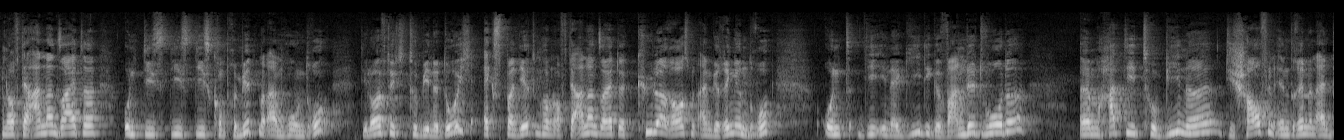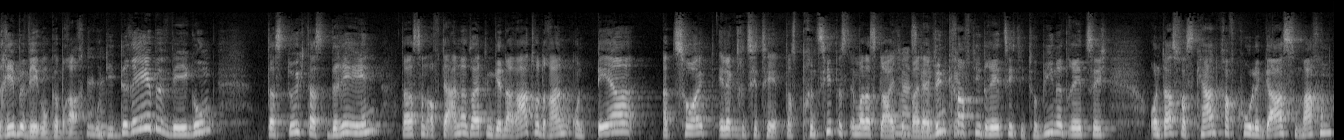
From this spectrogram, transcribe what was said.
und auf der anderen Seite, und die ist, die, ist, die ist komprimiert mit einem hohen Druck, die läuft durch die Turbine durch, expandiert und kommt auf der anderen Seite kühler raus mit einem geringen Druck. Und die Energie, die gewandelt wurde, ähm, hat die Turbine, die Schaufeln innen drin, in eine Drehbewegung gebracht. Mhm. Und die Drehbewegung, das durch das Drehen, da ist dann auf der anderen Seite ein Generator dran und der erzeugt Elektrizität. Das Prinzip ist immer das gleiche. Immer das Bei der Windkraft, die dreht sich, die Turbine dreht sich und das, was Kernkraft, Kohle, Gas machen,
